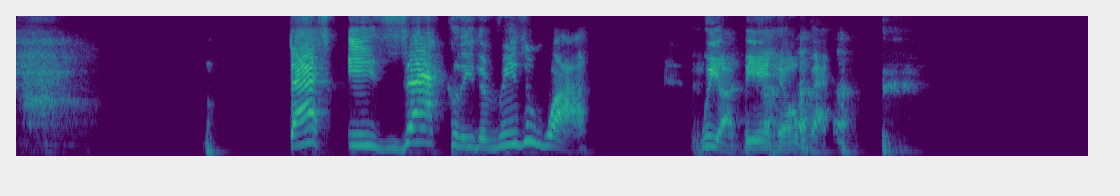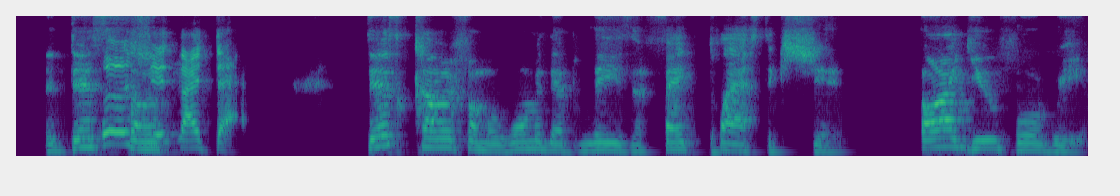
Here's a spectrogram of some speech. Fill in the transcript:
That's exactly the reason why we are being held back. This coming, like that. this coming from a woman that believes in fake plastic shit. Are you for real?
